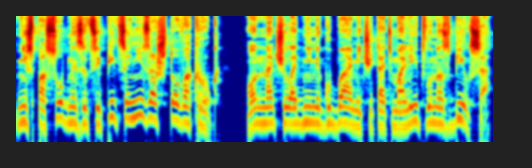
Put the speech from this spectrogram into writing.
не способный зацепиться ни за что вокруг. Он начал одними губами читать молитву, но сбился,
